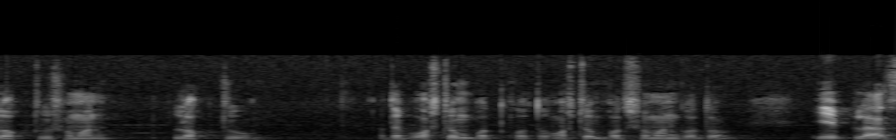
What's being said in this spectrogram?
log two সমান লক টু অর্থাৎ অষ্টম পদ কত? অষ্টম পদ সমান কত? A plus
